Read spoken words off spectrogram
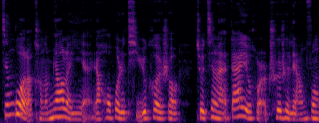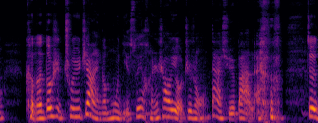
经过了，可能瞄了一眼，然后或者体育课的时候就进来待一会儿，吹吹凉风，可能都是出于这样一个目的，所以很少有这种大学霸来，就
